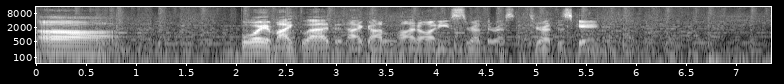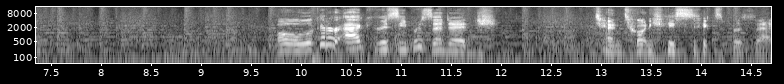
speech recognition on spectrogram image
Uh... Boy, am I glad that I got a lot of audience throughout the rest throughout this game. Oh, look at her accuracy percentage! 1026%.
